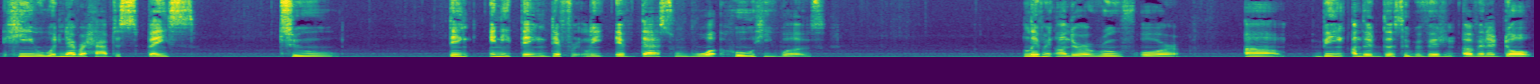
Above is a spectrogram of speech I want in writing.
he would never have the space to think anything differently if that's what who he was. Living under a roof or um, being under the supervision of an adult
